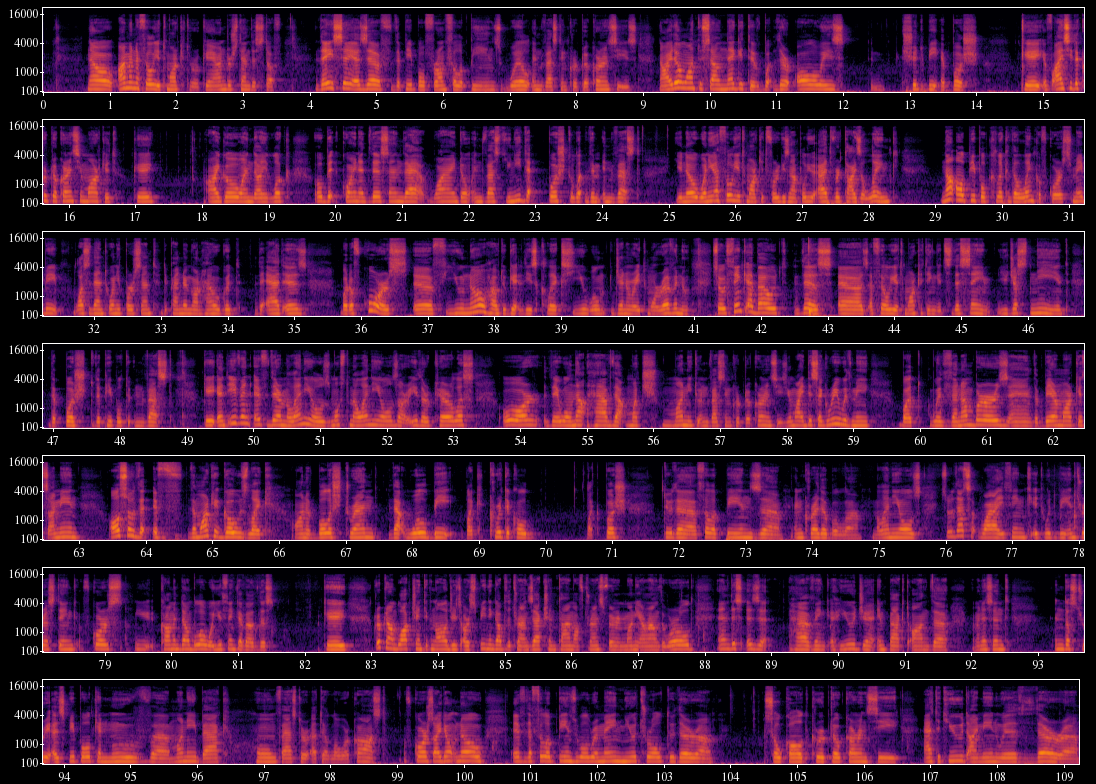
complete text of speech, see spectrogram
Now i'm an affiliate marketer okay? I understand this stuff. They say as if the people from philippines will invest in cryptocurrencies. Now i don't want to sound negative but there always should be a push okay if I see the cryptocurrency market okay I go and I look oh Bitcoin at this and that why I don't invest? You need that push to let them invest. You know when you affiliate market for example you advertise a link not all people click the link of course maybe less than 20% depending on how good the ad is but of course, if you know how to get these clicks, you will generate more revenue. So think about this as affiliate marketing. It's the same. You just need the push to the people to invest. Okay, and even if they're millennials, most millennials are either careless or they will not have that much money to invest in cryptocurrencies. You might disagree with me, but with the numbers and the bear markets i mean also the if the market goes like on a bullish trend that will be like critical like push to the Philippines uh, incredible uh, millennials. So that's why I think it would be interesting. Of course you comment down below what you think about this. Okay crypto and blockchain technologies are speeding up the transaction time of transferring money around the world and this is having a huge uh, impact on the remittance industry as people can move uh, money back home faster at a lower cost. Of course, I don't know if the Philippines will remain neutral to their uh, so-called cryptocurrency attitude. I mean, with their uh,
